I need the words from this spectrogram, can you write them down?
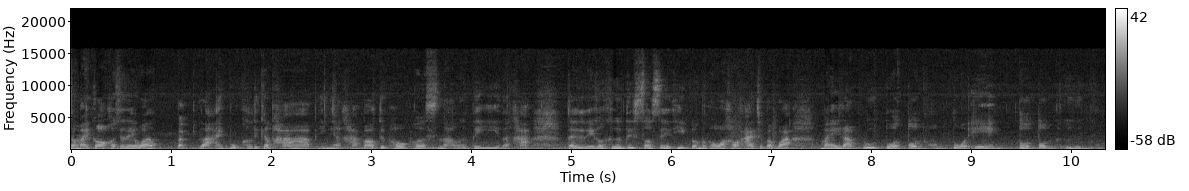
สมัยก่อนเขาจะเรียกว่าแบบหลายบุคลิกภาพอย่างเงี้ยค่ะ multiple personality นะคะ แต่เดี๋ยวนี้ก็คือ dissociative ก็เหมือนกับว่าเขาอาจจะแบบว่าไม่รับรู้ตัวตนของตัวเอง ตัวตนอื่นของ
